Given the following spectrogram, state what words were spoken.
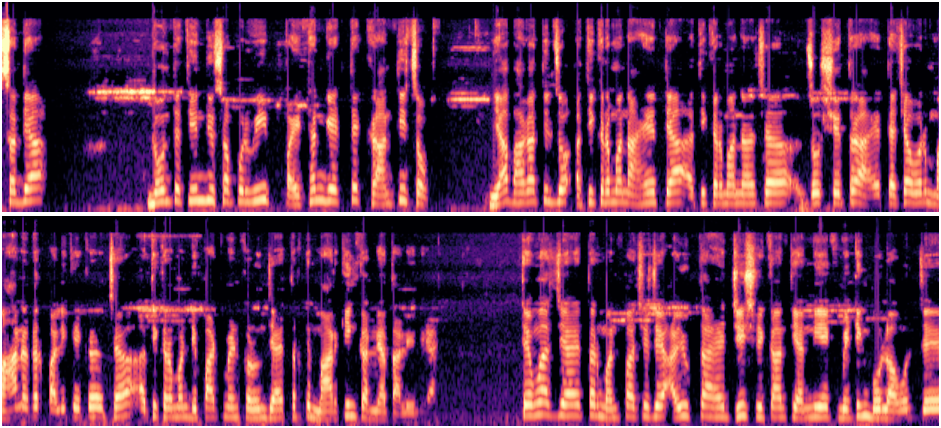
सध्या दोन ते तीन दिवसापूर्वी पैठण गेट ते क्रांती चौक या भागातील जो अतिक्रमण आहे त्या अतिक्रमणाचा जो क्षेत्र आहे त्याच्यावर महानगरपालिकेच्या अतिक्रमण डिपार्टमेंटकडून जे आहे तर ते मार्किंग करण्यात आलेली आहे. तेव्हाच जे आहे तर मनपाचे जे आयुक्त आहेत जी श्रीकांत यांनी एक मीटिंग बोलावून जे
